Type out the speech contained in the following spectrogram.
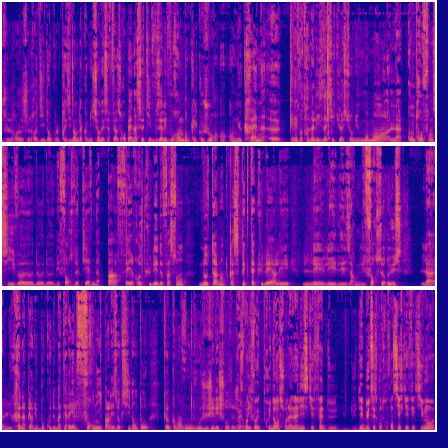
je, le, redis, donc le président de la Commission des affaires européennes. À ce titre, vous allez vous rendre dans quelques jours en, Ukraine. Euh, quelle est votre analyse de la situation du moment? La contre-offensive euh, des forces de Kiev n'a pas fait reculer de façon notable, en tout cas spectaculaire, les, les, les, les forces russes l'Ukraine a perdu beaucoup de matériel fourni par les Occidentaux. comment vous, jugez les choses aujourd'hui Je crois qu'il faut être prudent sur l'analyse qui est faite du, début de cette contre-offensive, qui effectivement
